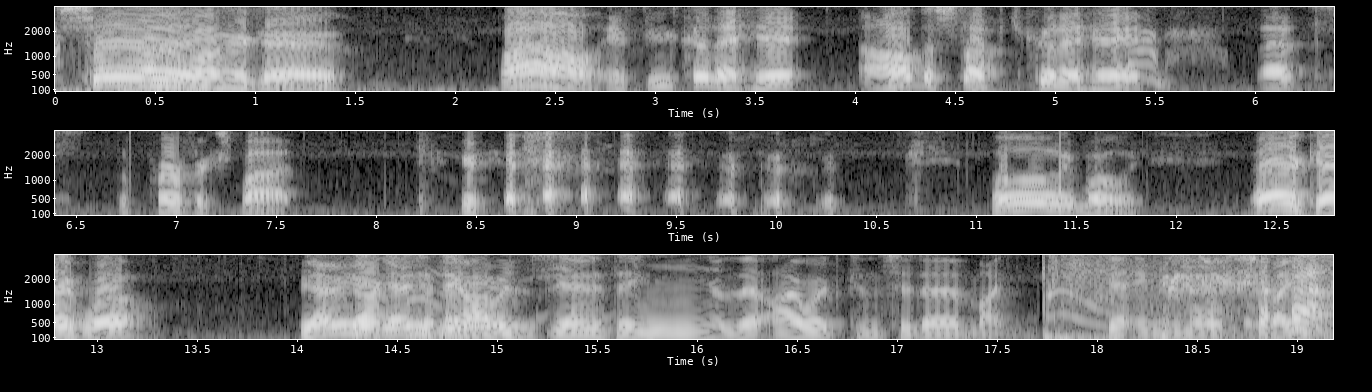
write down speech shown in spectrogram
so long ago. Wow, if you could have hit all the stuff you could have hit, that's the perfect spot. Holy moly. Okay, well, The only, the only the thing I would, the only thing that I would consider like getting more space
